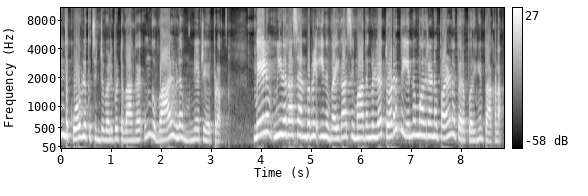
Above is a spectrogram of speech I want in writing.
இந்த கோவிலுக்கு சென்று வழிபட்டு வாங்க. உங்கள் வாழ்வில் முன்னேற்றம் ஏற்படும். மேலும் மீனராசி அன்பர்கள் இந்த வைகாசி மாதங்களில் தொடர்ந்து என்ன மாதிரியான பலனை பெற போறீங்கன்னு பார்க்கலாம்.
